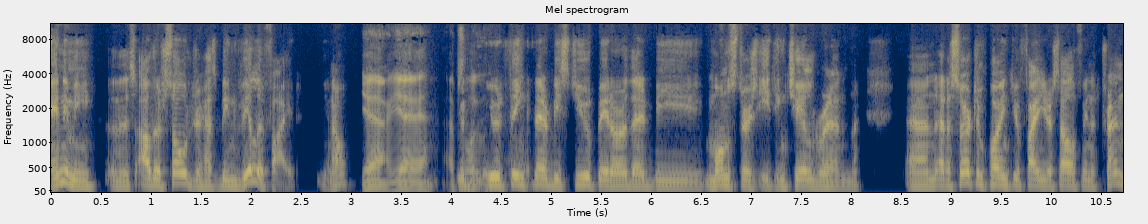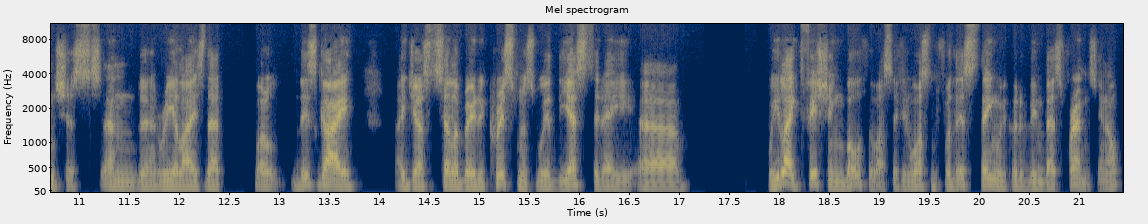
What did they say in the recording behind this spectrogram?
enemy, this other soldier, has been vilified. You know. Yeah, yeah, yeah, absolutely. You'd, you'd think they'd be stupid or there'd be monsters eating children, and at a certain point you find yourself in the trenches and uh, realize that well this guy i just celebrated christmas with yesterday uh, we liked fishing both of us. If it wasn't for this thing we could have been best friends you know?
